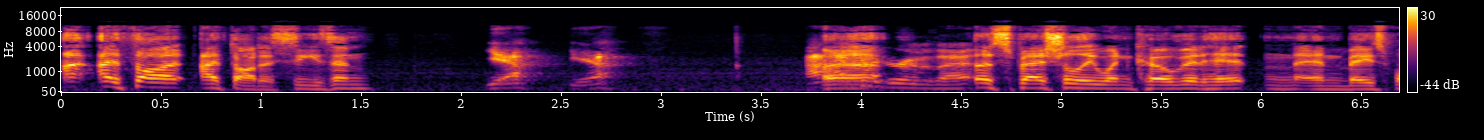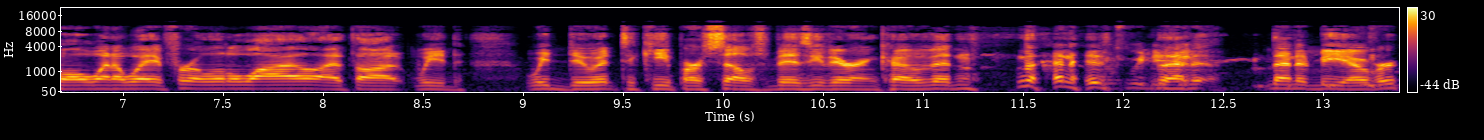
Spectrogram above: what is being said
I thought I thought a season, Yeah, yeah. I, I Uh, can agree with that. especially when COVID hit and, and baseball went away for a little while. I thought we'd we'd do it to keep ourselves busy during COVID. then it, we did. Then, it, then it'd be over.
